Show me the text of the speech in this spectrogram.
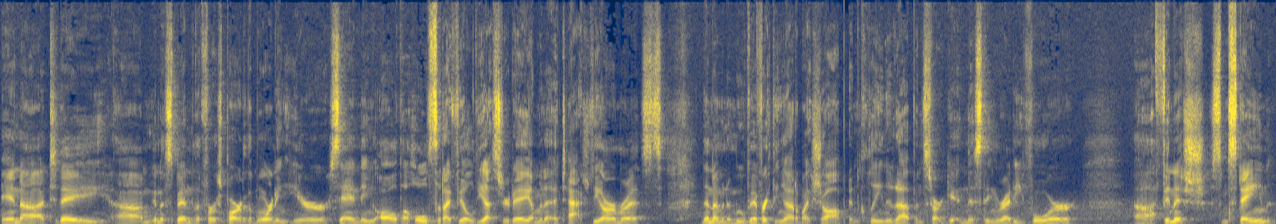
And uh, today uh, I'm going to spend the first part of the morning here sanding all the holes that I filled yesterday. I'm going to attach the armrests. Then I'm going to move everything out of my shop and clean it up and start getting this thing ready for uh, finish, some stain.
